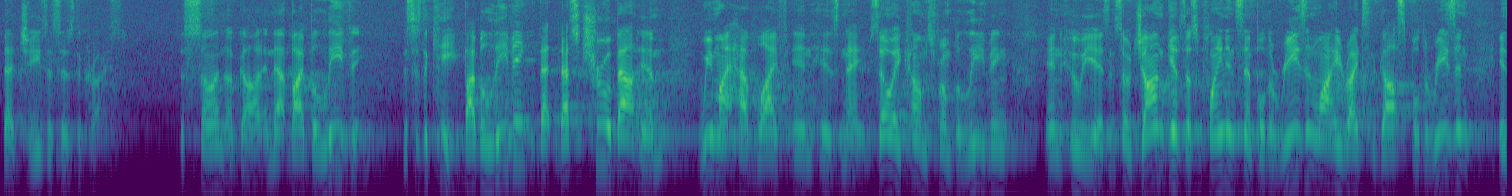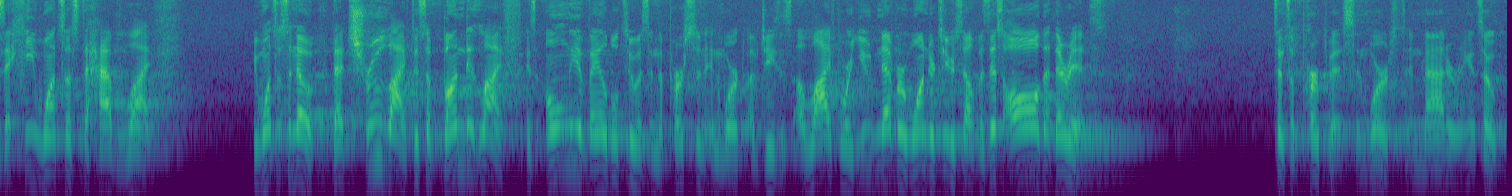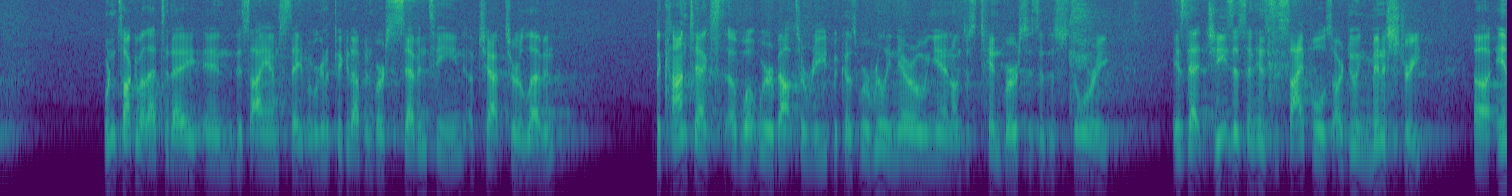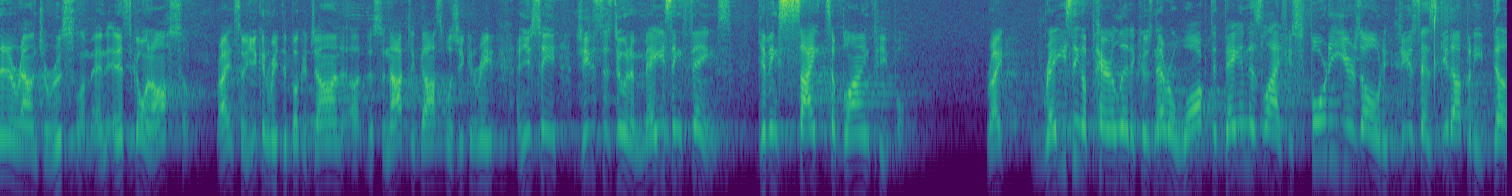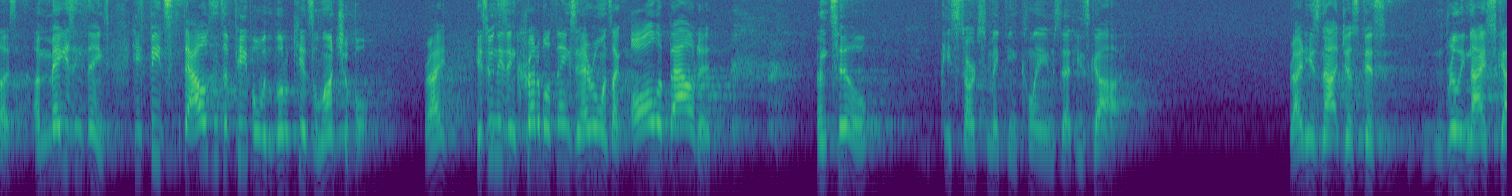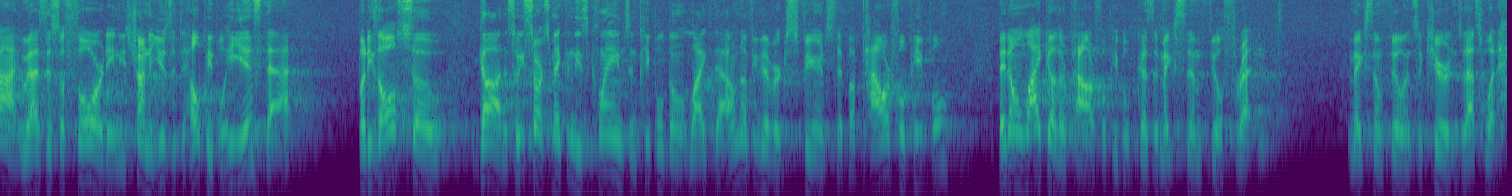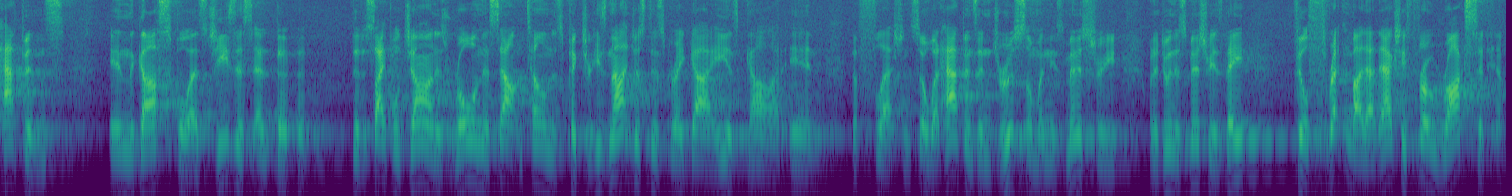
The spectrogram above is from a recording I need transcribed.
that Jesus is the Christ, the Son of God, and that by believing, this is the key, by believing that that's true about him, we might have life in his name. Zoe comes from believing in who he is. And so John gives us plain and simple the reason why he writes the gospel. The reason is that he wants us to have life. He wants us to know that true life, this abundant life, is only available to us in the person and work of Jesus. A life where you never wonder to yourself, is this all that there is? Sense of purpose and worth and mattering. And so we're going to talk about that today in this I am statement. We're going to pick it up in verse 17 of chapter 11. The context of what we're about to read, because we're really narrowing in on just 10 verses of this story, is that Jesus and his disciples are doing ministry uh, in and around Jerusalem, and it's going awesome, right? So you can read the book of John, uh, the Synoptic Gospels, you can read, and you see Jesus is doing amazing things, giving sight to blind people, right? Raising a paralytic who's never walked a day in his life. He's 40 years old. Jesus says, Get up, and he does. Amazing things. He feeds thousands of people with little kids' Lunchable right? He's doing these incredible things, and everyone's like all about it until he starts making claims that he's God. Right? He's not just this really nice guy who has this authority and he's trying to use it to help people. He is that, but he's also God. And so he starts making these claims, and people don't like that. I don't know if you've ever experienced it, but powerful people, they don't like other powerful people because it makes them feel threatened. It makes them feel insecure. And so that's what happens in the gospel as Jesus, as the, the disciple John is rolling this out and telling this picture. He's not just this great guy, he is God in the flesh. And so, what happens in Jerusalem when these ministry, when they're doing this ministry, is they feel threatened by that. They actually throw rocks at him.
